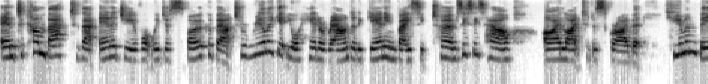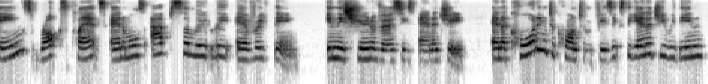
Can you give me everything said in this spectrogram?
And to come back to that energy of what we just spoke about, to really get your head around it again in basic terms, this is how I like to describe it human beings, rocks, plants, animals, absolutely everything in this universe is energy. And according to quantum physics, the energy within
